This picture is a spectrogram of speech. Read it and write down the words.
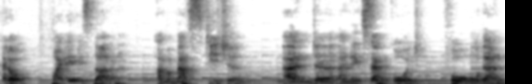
Hello, my name is Dharana. I'm a maths teacher and uh, an exam coach for more than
